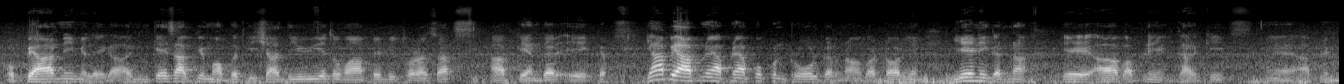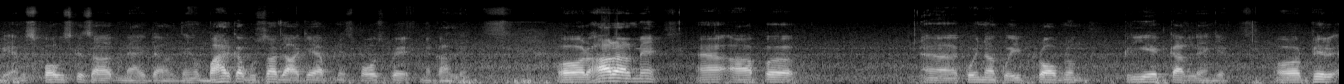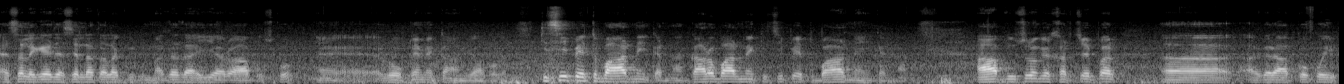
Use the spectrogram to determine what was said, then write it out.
वो प्यार नहीं मिलेगा। इनकेस आपकी मोहब्बत की शादी हुई है तो वहाँ पे भी थोड़ा सा आपके अंदर एक, यहाँ पे आपने अपने आप को कंट्रोल करना होगा टॉरियन ये नहीं करना कि आप अपने घर की अपने स्पाउस के साथ मैच डाल दें और बाहर का गुस्सा जाके अपने स्पाउस पे निकाल लें। और हर हाल में आप कोई ना कोई प्रॉब्लम क्रिएट कर लेंगे। और फिर ऐसा लगेगा जैसे अल्लाह ताला की मदद आई है और आप उसको रोकने में कामयाब होगा किसी पे एतबार नहीं करना कारोबार में किसी पे एतबार नहीं करना। आप दूसरों के ख़र्चे पर आ, अगर आपको कोई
